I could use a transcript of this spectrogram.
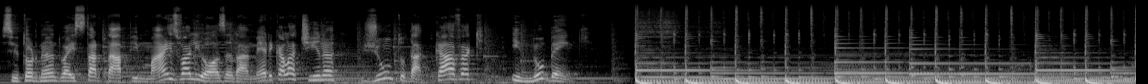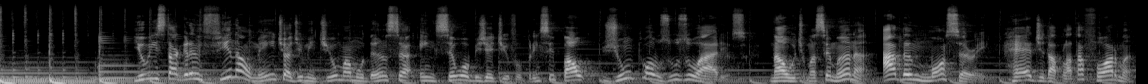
se tornando a startup mais valiosa da América Latina, junto da Kavak e Nubank. E o Instagram finalmente admitiu uma mudança em seu objetivo principal junto aos usuários. Na última semana, Adam Mosseri, head da plataforma,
